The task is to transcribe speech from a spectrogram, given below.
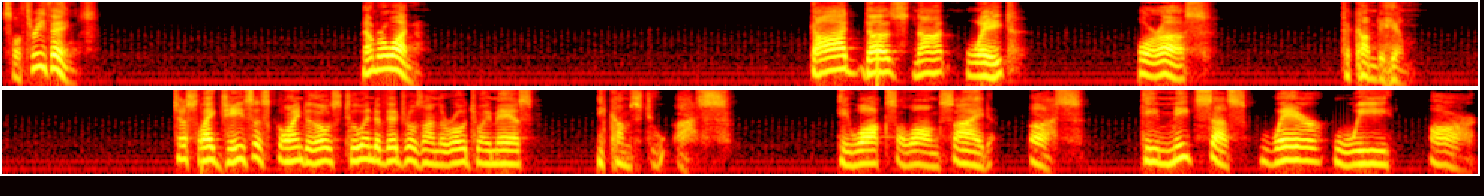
So, three things. Number one, God does not wait for us to come to Him. Just like Jesus going to those two individuals on the road to Emmaus, He comes to us. He walks alongside us. He meets us where we are.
